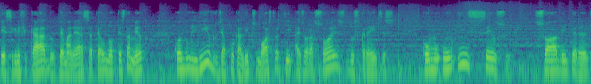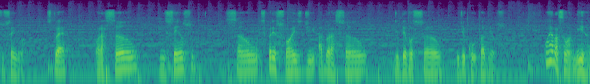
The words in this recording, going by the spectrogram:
esse significado permanece até o Novo Testamento, quando o livro de Apocalipse mostra que as orações dos crentes como um incenso sobem perante o Senhor. Isto é, oração, incenso são expressões de adoração, de devoção e de culto a Deus. Com relação à mirra,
